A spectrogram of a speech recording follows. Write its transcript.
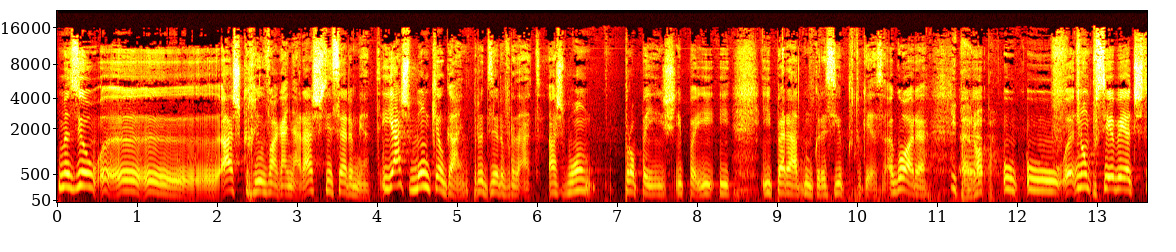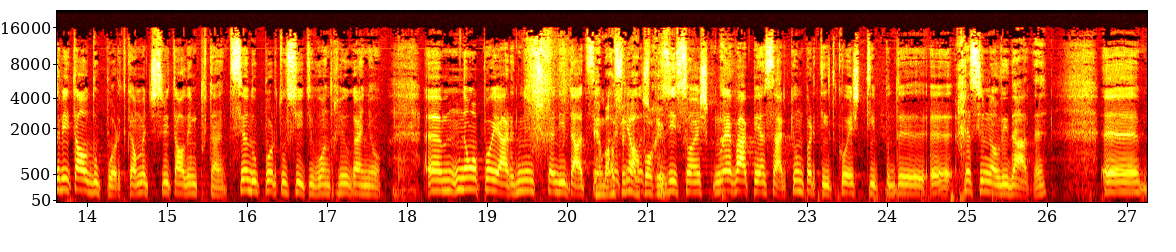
mas eu uh, uh, acho que Rio vai ganhar, acho sinceramente. E acho bom que ele ganhe, para dizer a verdade. Acho bom para o país e para, e, e para a democracia portuguesa. Agora, e para a Europa. Uh, o, o, não percebo é a distrital do Porto, que é uma distrital importante, sendo o Porto o sítio onde Rio ganhou, um, não apoiar nenhum dos candidatos é uma daquelas posições que me leva a pensar que um partido com este tipo de uh, racionalidade uh,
